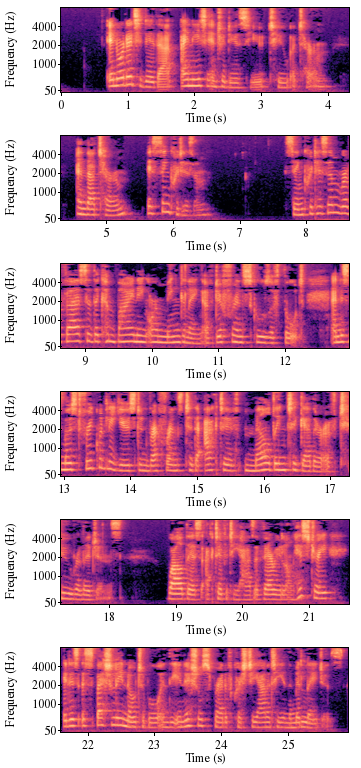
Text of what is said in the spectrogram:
In order to do that, I need to introduce you to a term, and that term is syncretism. Syncretism refers to the combining or mingling of different schools of thought and is most frequently used in reference to the active melding together of two religions. While this activity has a very long history, it is especially notable in the initial spread of Christianity in the Middle Ages.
